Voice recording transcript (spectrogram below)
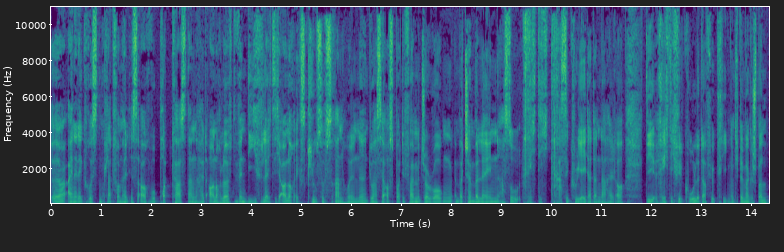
äh, eine der größten Plattformen halt ist, auch wo Podcast dann halt auch noch läuft, wenn die vielleicht sich auch noch Exclusives ranholen. Ne? Du hast ja auf Spotify mit Joe Rogan, Amber Chamberlain, hast du richtig krasse Creator dann da halt auch, die richtig viel Kohle dafür kriegen. Und ich bin mal gespannt,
